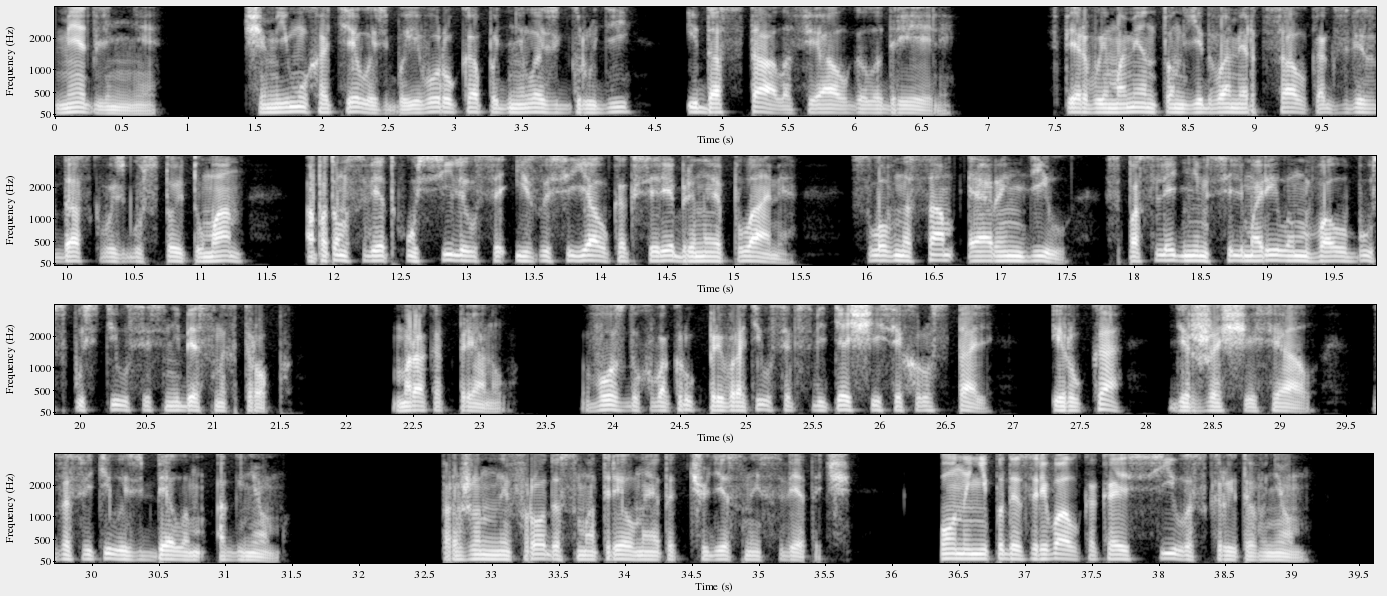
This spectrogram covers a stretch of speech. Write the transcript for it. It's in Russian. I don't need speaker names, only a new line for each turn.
Медленнее, чем ему хотелось бы, его рука поднялась к груди и достала фиал Галадриэли. В первый момент он едва мерцал, как звезда сквозь густой туман, а потом свет усилился и засиял, как серебряное пламя, словно сам Эарендил с последним сельмарилом во лбу спустился с небесных троп. Мрак отпрянул. Воздух вокруг превратился в светящийся хрусталь, и рука, держащая фиал, засветилась белым огнем. Пораженный Фродо смотрел на этот чудесный светоч. Он и не подозревал, какая сила скрыта в нем.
